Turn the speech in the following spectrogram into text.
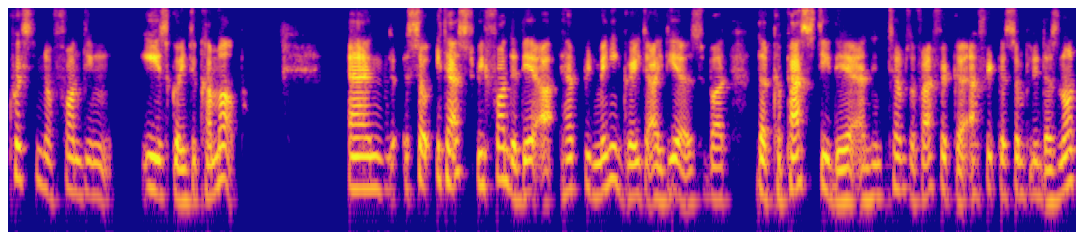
question of funding is going to come up. And so it has to be funded. There have been many great ideas, but the capacity there, and in terms of Africa, Africa simply does not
